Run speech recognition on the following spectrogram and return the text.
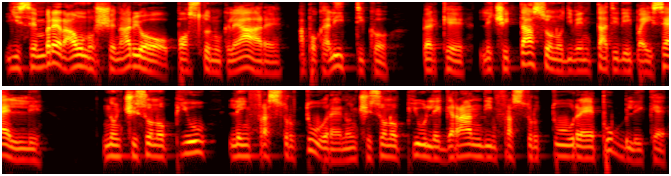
gli sembrerà uno scenario post-nucleare, apocalittico, perché le città sono diventate dei paeselli, non ci sono più le infrastrutture, non ci sono più le grandi infrastrutture pubbliche,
